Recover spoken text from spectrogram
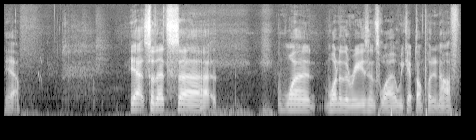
Yeah. Yeah, so that's uh, one one of the reasons why we kept on putting off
